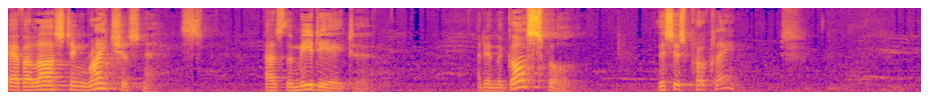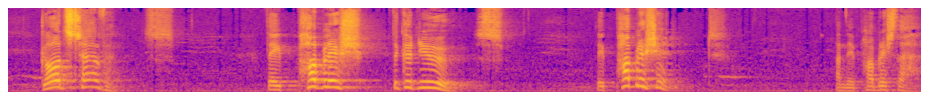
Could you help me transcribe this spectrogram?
everlasting righteousness as the mediator. And in the gospel, this is proclaimed. God's servants, they publish the good news. They publish it. And they publish that.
